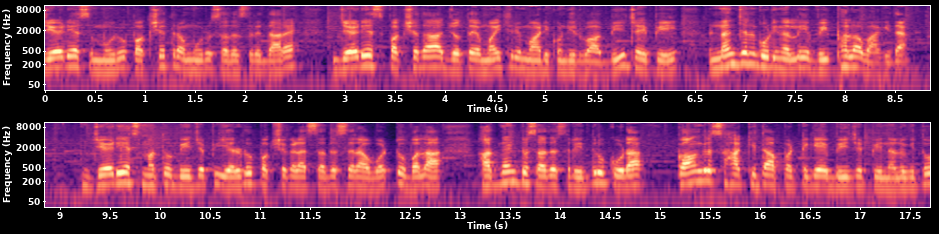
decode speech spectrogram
ಜೆಡಿಎಸ್ ಮೂರು, ಪಕ್ಷೇತರ ಮೂರು ಸದಸ್ಯರಿದ್ದಾರೆ. ಜೆಡಿಎಸ್ ಪಕ್ಷದ ಜೊತೆ ಮೈತ್ರಿ ಮಾಡಿಕೊಂಡಿರುವ ಬಿಜೆಪಿ ನಂಜನಗೂಡಿನಲ್ಲಿ ವಿಫಲವಾಗಿದೆ. ಜೆಡಿಎಸ್ ಮತ್ತು ಬಿಜೆಪಿ ಎರಡೂ ಪಕ್ಷಗಳ ಸದಸ್ಯರ ಒಟ್ಟು ಬಲ ಹದಿನೆಂಟು ಸದಸ್ಯರಿದ್ದರೂ ಕೂಡ ಕಾಂಗ್ರೆಸ್ ಹಾಕಿದ ಪಟ್ಟಿಗೆ ಬಿಜೆಪಿ ನಲುಗಿತು.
